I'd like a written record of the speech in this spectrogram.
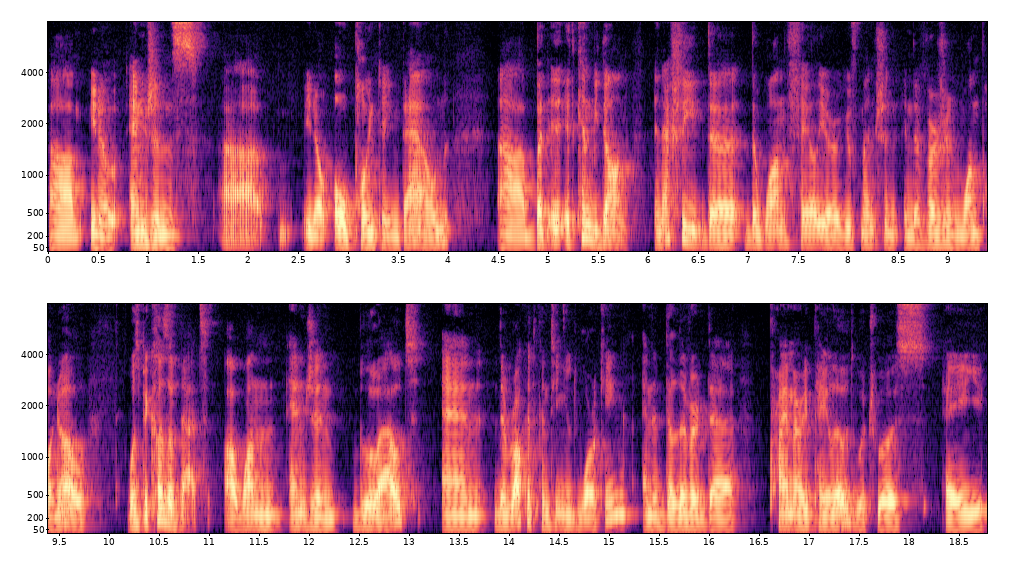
um, you know, engines, uh, you know, all pointing down. Uh, but it, it, can be done. And actually, the the one failure you've mentioned in the version 1.0 was because of that. Uh, one engine blew out, and the rocket continued working, and it delivered the primary payload, which was a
